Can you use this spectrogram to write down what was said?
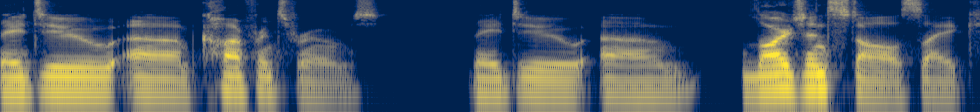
They do um, conference rooms. They do um, large installs like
